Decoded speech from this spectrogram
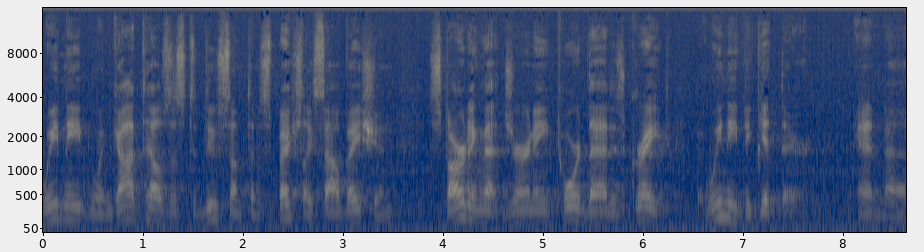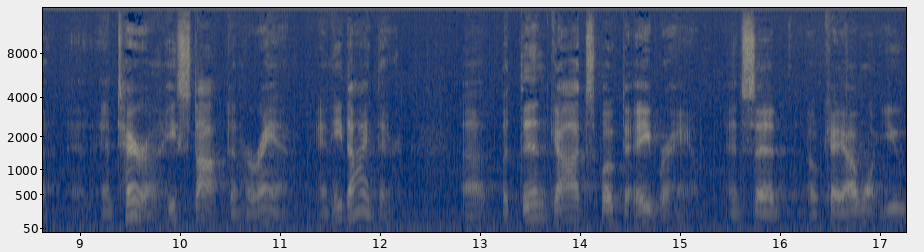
we need when God tells us to do something, especially salvation. Starting that journey toward that is great, but we need to get there. And uh, and Terah, he stopped in Haran, and he died there. Uh, but then God spoke to Abraham and said, "Okay, I want you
